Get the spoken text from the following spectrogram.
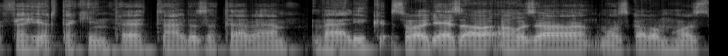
fehér tekintet áldozatává válik. Szóval hogy ez a, ahhoz a mozgalomhoz,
